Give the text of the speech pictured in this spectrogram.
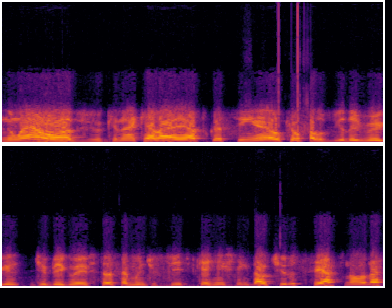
não é óbvio que naquela época, assim, é o que eu falo, vida de Big Wave Stuff é muito difícil, porque a gente tem que dar o tiro certo na hora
